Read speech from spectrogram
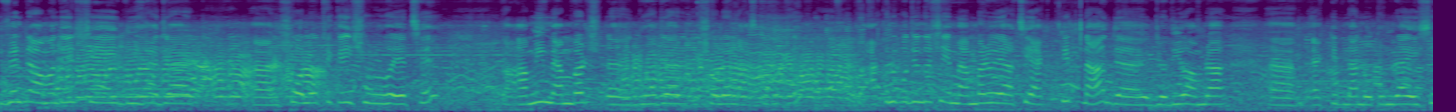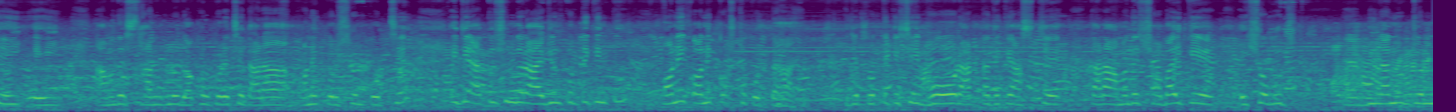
ইভেন্টটা আমাদের সেই দুই হাজার ষোলো থেকেই শুরু হয়েছে। তো আমি মেম্বার দু হাজার ষোলোর লাস্ট থেকে এখনও পর্যন্ত সেই মেম্বার হয়ে আছি অ্যাক্টিভ না যদিও আমরা অ্যাক্টিভ না, নতুনরা এসেই এই আমাদের স্থানগুলো দখল করেছে, তারা অনেক পরিশ্রম করছে। এই যে এত সুন্দর আয়োজন করতে কিন্তু অনেক অনেক কষ্ট করতে হয়। যে প্রত্যেকে সেই ভোর আটটা থেকে আসছে তারা আমাদের সবাইকে এই সবুজ আহ, বিলানোর জন্য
